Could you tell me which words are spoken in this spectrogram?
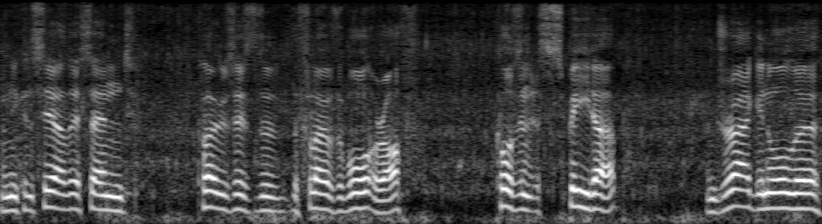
And you can see how this end closes the, the flow of the water off causing it to speed up and dragging all the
